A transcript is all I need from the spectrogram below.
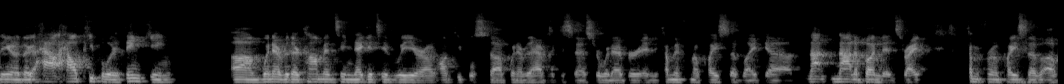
you know the, how, how people are thinking um, whenever they're commenting negatively or on, on people's stuff whenever they're having success or whatever and coming from a place of like uh, not not abundance right? Coming from a place of, of,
